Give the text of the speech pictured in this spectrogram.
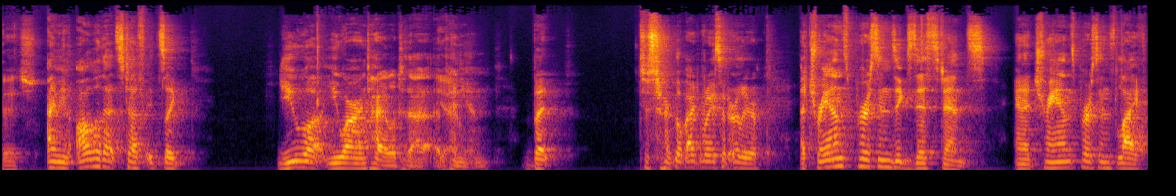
bitch. I mean, all of that stuff. It's like you uh, you are entitled to that Yeah. opinion, but to circle back to what I said earlier, a trans person's existence and a trans person's life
